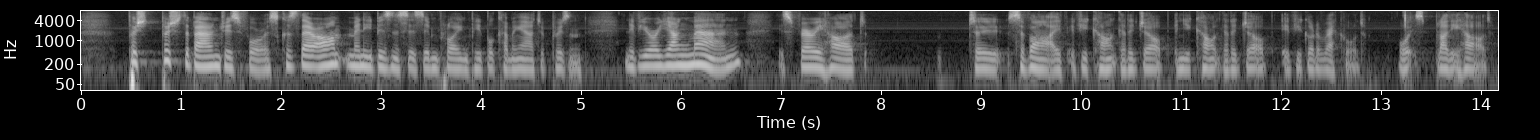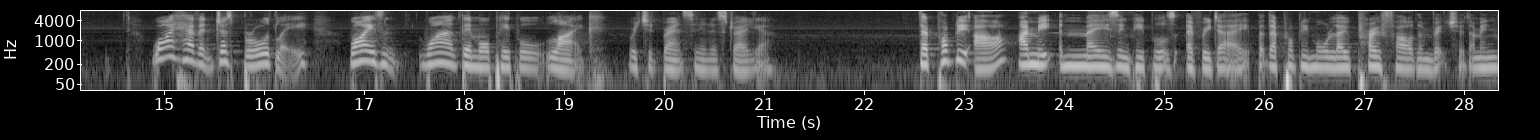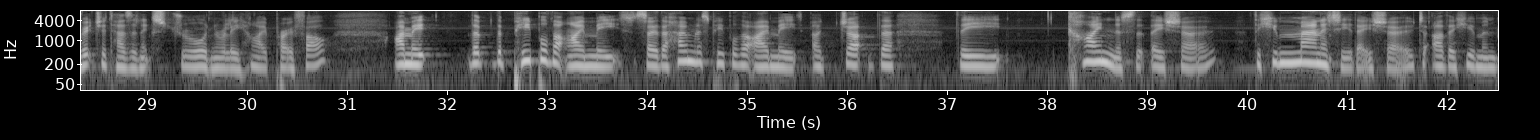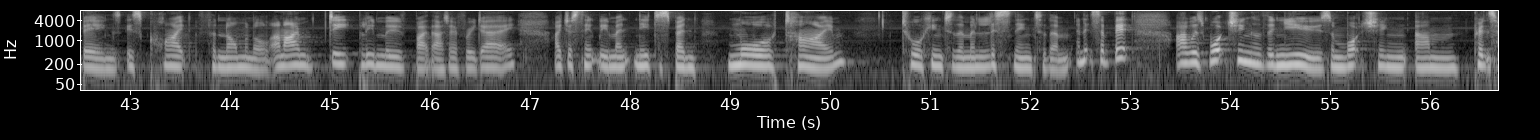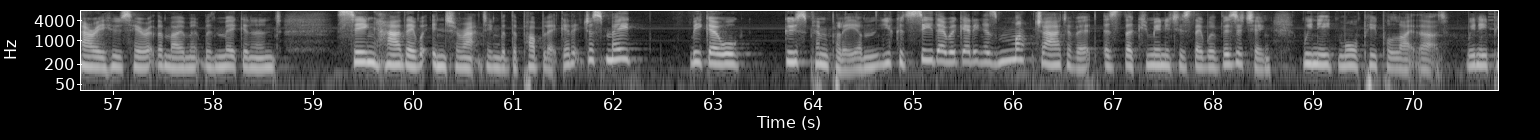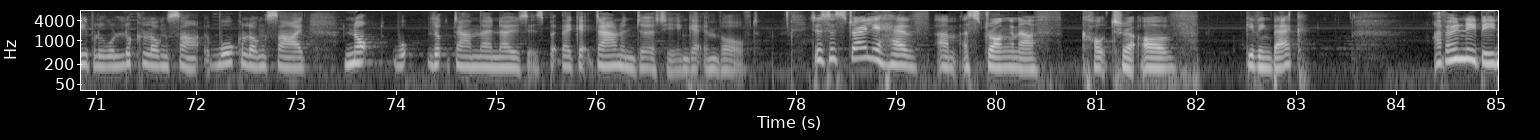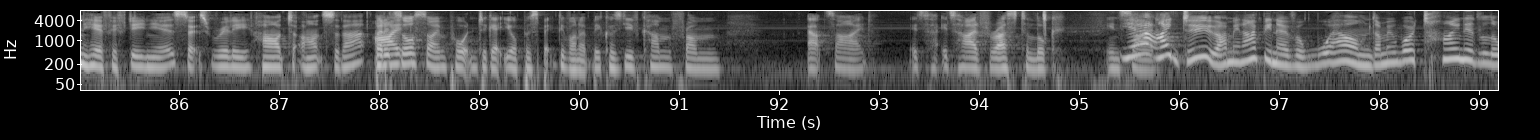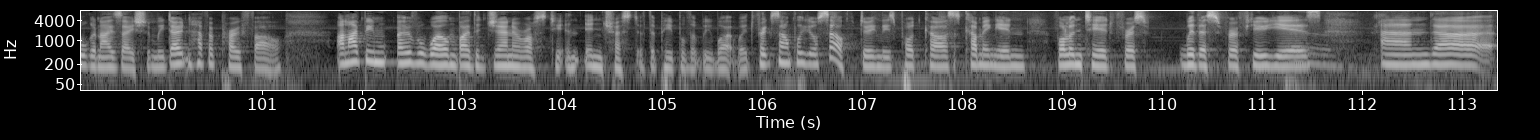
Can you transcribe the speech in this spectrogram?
push push the boundaries for us because there aren't many businesses employing people coming out of prison. And if you're a young man, it's very hard to survive if you can't get a job, and you can't get a job if you've got a record, or it's bloody hard. Why haven't just broadly? Why isn't why aren't there more people like Richard Branson in Australia? There probably are. I meet amazing people every day, but they're probably more low profile than Richard. I mean, Richard has an extraordinarily high profile. I meet the the people that I meet. So the homeless people that I meet are ju- the the kindness that they show, the humanity they show to other human beings is quite phenomenal, and I'm deeply moved by that every day. I just think we need to spend more time talking to them and listening to them. And it's a bit, I was watching the news and watching um, Prince Harry, who's here at the moment with Meghan, and seeing how they were interacting with the public. And it just made me go, all goose pimply, and you could see they were getting as much out of it as the communities they were visiting. We need more people like that. We need people who will look alongside, walk alongside, not w- look down their noses, but they get down and dirty and get involved. Does Australia have um, a strong enough culture of giving back? I've only been here 15 years, so it's really hard to answer that. But I- it's also important to get your perspective on it because you've come from outside. It's it's hard for us to look inside. Yeah, I do. I mean, I've been overwhelmed. I mean, we're a tiny little organisation. We don't have a profile. And I've been overwhelmed by the generosity and interest of the people that we work with. For example, yourself doing these podcasts, coming in, volunteered for us with us for a few years, and uh,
